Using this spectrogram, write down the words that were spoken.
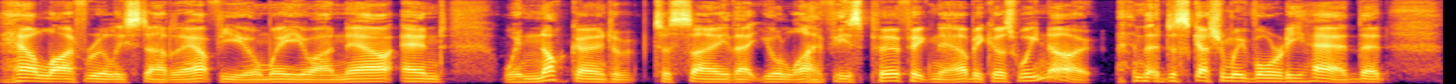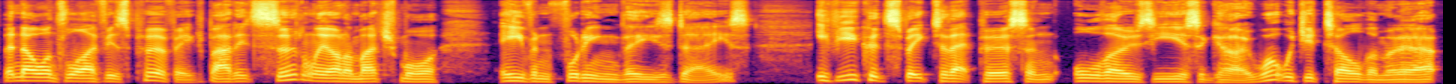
how life really started out for you and where you are now, and we're not going to, to say that your life is perfect now because we know, and the discussion we've already had, that, that no one's life is perfect, but it's certainly on a much more even footing these days. If you could speak to that person all those years ago, what would you tell them about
